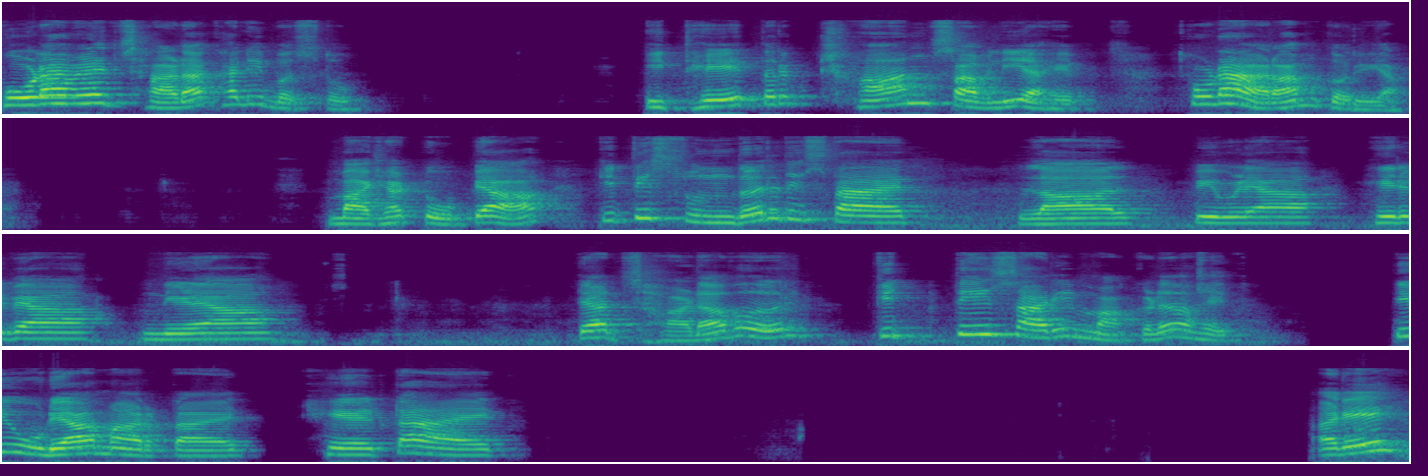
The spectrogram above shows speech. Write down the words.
थोडा वेळ झाडाखाली बसतो. इथे तर छान सावली आहे. थोडा आराम करूया. माझ्या टोप्या किती सुंदर दिसतायत. लाल पिवळ्या हिरव्या निळ्या त्या झाडावर किती सारी माकडं आहेत. ती उड्या मारतायत खेळतायत. अरे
